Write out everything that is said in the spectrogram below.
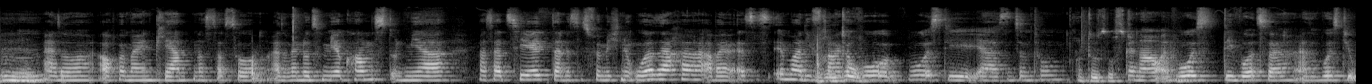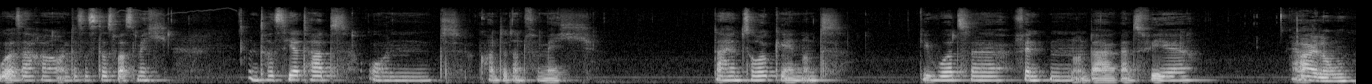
Mhm. Also auch bei meinen Klienten ist das so. Also wenn du zu mir kommst und mir was erzählt, dann ist es für mich eine Ursache, aber es ist immer die Frage, wo, wo ist die, ja, es ist ein Symptom. Und du suchst. Genau, und wo ist die Wurzel, also wo ist die Ursache und das ist das, was mich interessiert hat und konnte dann für mich dahin zurückgehen und die Wurzel finden und da ganz viel ja, Heilung,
